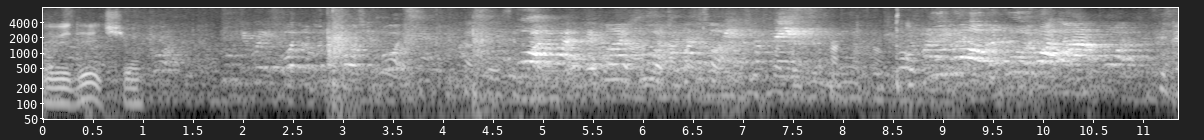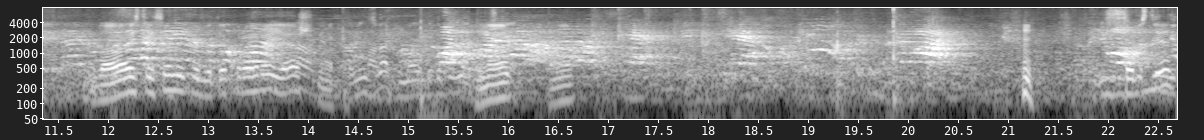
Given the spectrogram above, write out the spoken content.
Відіть, що. Давай стосунку, бо ти програєш. він зверху мало бути. Ну, Садити,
